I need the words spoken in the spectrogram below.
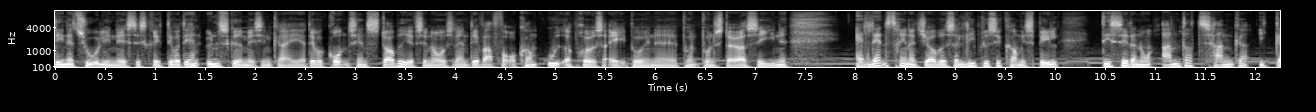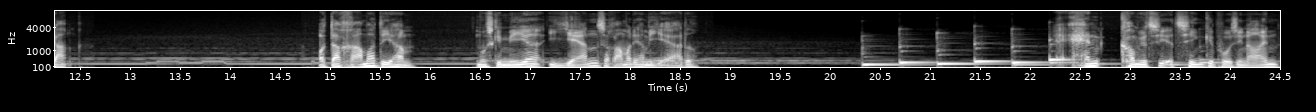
det naturlige næste skridt. Det var det, han ønskede med sin karriere. Det var grund til, at han stoppede i FC Nordsjælland. Det var for at komme ud og prøve sig af på en, uh, på en, på en større scene at landstrænerjobbet så lige pludselig kom i spil, det sætter nogle andre tanker i gang. Og der rammer det ham måske mere i hjernen, så rammer det ham i hjertet. Han kom jo til at tænke på sin egen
